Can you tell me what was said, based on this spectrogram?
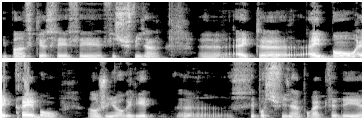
ils pensent que c'est c'est c'est suffisant. Euh, être euh, être bon, être très bon, en junior élite, euh, c'est pas suffisant pour accéder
